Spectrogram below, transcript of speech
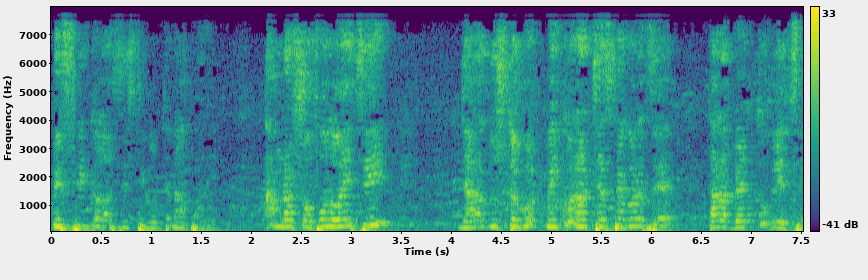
বিশৃঙ্খলা সৃষ্টি করতে না পারে। আমরা সফল হয়েছি, যারা দুষ্ট করার চেষ্টা করেছে তারা ব্যর্থ হয়েছে।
